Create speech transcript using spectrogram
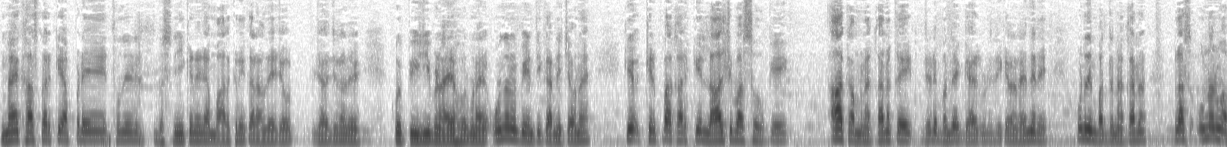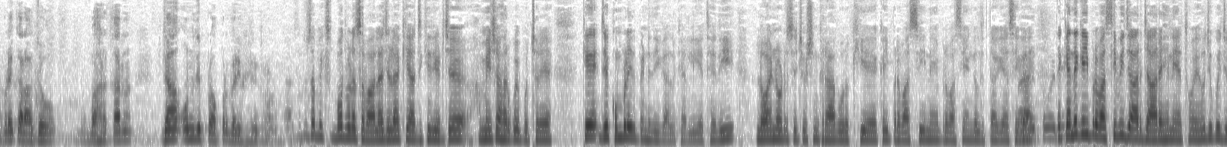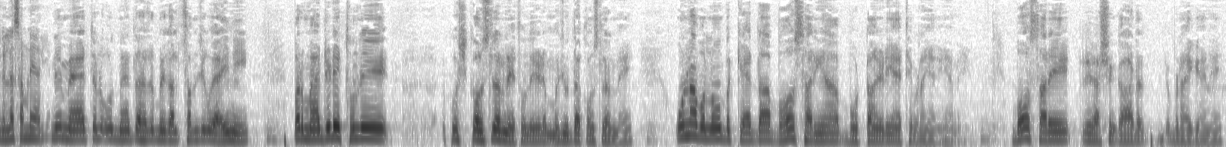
ਮੈਂ ਖਾਸ ਕਰਕੇ ਆਪਣੇ ਇੱਥੋਂ ਦੇ ਜਿਹੜੇ ਵਸਨੀਕ ਨੇ ਜਾਂ ਮਾਲਕ ਨੇ ਘਰਾਂ ਦੇ, ਜੋ ਜਾਂ ਜਿਨ੍ਹਾਂ ਨੇ ਕੋਈ ਪੀਜੀ ਬਣਾਏ ਹੋਰ ਬਣਾਏ ਉਹਨਾਂ ਨੂੰ ਬੇਨਤੀ ਕਰਨੀ ਚਾਹੁੰਦਾ ਕਿ ਕਿਰਪਾ ਕਰਕੇ ਲਾਲਚ ਬਸ ਹੋ ਕੇ ਆਹ ਕੰਮ ਨਾ ਕਰਨ, ਕਿ ਜਿਹੜੇ ਬੰਦੇ ਗੈਰ ਕਾਨੂੰਨੀ ਤਰੀਕੇ ਨਾਲ ਰਹਿੰਦੇ ਨੇ, ਉਹਨਾਂ ਦੀ ਮਦਦ ਨਾ ਕਰਨ ਪਲੱਸ ਉਹਨਾਂ ਨੂੰ ਆਪਣੇ ਘਰਾਂ ਚੋਂ ਬਾਹਰ ਕਰਨ ਜਾਂ ਉਹਨਾਂ ਦੀ ਪ੍ਰੋਪਰ ਵੈਰੀਫਿਕੇਸ਼ਨ ਕਰਾਉਣ। ਸਿੱਧੂ ਸਾਹਿਬ ਇੱਕ ਬਹੁਤ ਵੱਡਾ ਸਵਾਲ ਹੈ ਜਿਹੜਾ ਕਿ ਅੱਜ ਦੀ ਡੇਟ 'ਚ ਹਮੇਸ਼ਾ ਹਰ ਕੋਈ ਪੁੱਛ ਰਿਹਾ ਹੈ ਕਿ ਜੇ ਕੁੰਬੜੇ ਦੇ ਪਿੰਡ ਦੀ ਗੱਲ ਕਰ ਲਈ ਇੱਥੇ ਦੀ ਲਾਅ ਐਂਡ ਆਰਡਰ ਸਿਚੁਏਸ਼ਨ ਖਰਾਬ ਹੋ ਰੱਖੀ ਹੈ ਕਈ ਪ੍ਰਵਾਸੀ ਨੇ ਪ੍ਰਵਾਸੀ ਐਂਗਲ ਦਿੱਤਾ ਗਿਆ ਸੀਗਾ ਤਾਂ ਕਹਿੰਦੇ ਕਈ ਪ੍ਰਵਾਸੀ ਵੀ ਜਾ ਜਾ ਰਹੇ ਨੇ ਇੱਥੋਂ ਇਹੋ ਜਿਹੀ ਕੋਈ ਗੱਲਾਂ ਸਾਹਮਣੇ ਆ ਰਹੀਆਂ? ਨਹੀਂ ਮੈਂ ਚਲੋ ਮੈਂ ਤਾਂ ਹਲੇ ਮੇਰੀ ਗੱਲ ਸਮਝ ਕੋਈ ਆਈ ਨਹੀਂ ਪਰ ਮੈਂ ਜਿਹੜੇ ਇੱਥੋਂ ਦੇ ਕੁਝ ਕਾਉਂਸਲਰ ਨੇ ਇੱਥੋਂ ਦੇ ਜਿਹੜੇ ਮੌਜੂਦਾ ਕਾਉਂਸਲਰ ਨੇ ਉਹਨਾਂ ਵੱਲੋਂ ਬਕਾਇਦਾ ਬਹੁਤ ਸਾਰੀਆਂ ਵੋਟਾਂ ਜਿਹੜੀਆਂ ਇੱਥੇ ਬਣਾਈਆਂ ਗਈਆਂ ਨੇ। ਬਹੁਤ ਸਾਰੇ ਰਾਸ਼ਨ ਕਾਰਡ ਬਣਾਏ ਗਏ ਨੇ,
